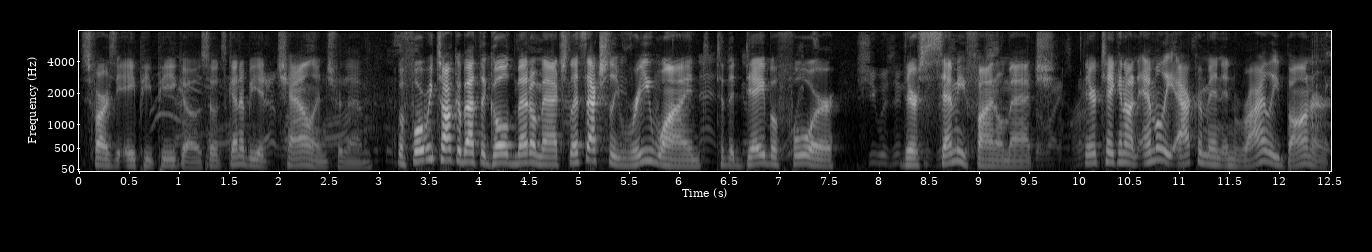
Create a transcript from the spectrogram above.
as far as the APP goes. So it's going to be a challenge for them. Before we talk about the gold medal match, let's actually rewind to the day before their semifinal match. They're taking on Emily Ackerman and Riley Bonner.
